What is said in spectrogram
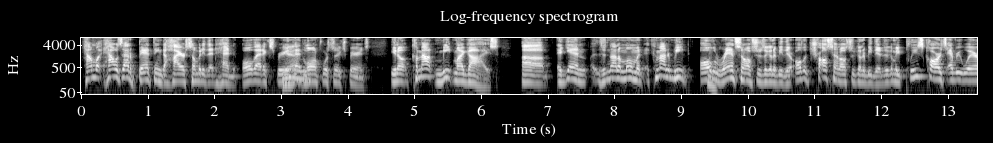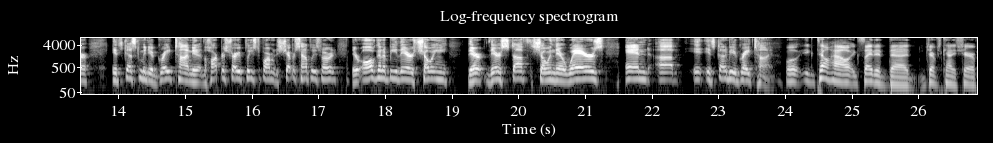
how much? How is that a bad thing to hire somebody that had all that experience, Yeah. that law enforcement experience? You know, come out and meet my guys. Uh, again, there's not a moment. Come out and meet all the Ranson officers are going to be there. All the Charles Town officers are going to be there. There's going to be police cars everywhere. It's just going to be a great time. You know, the Harpers Ferry Police Department, the Shepherdstown Police Department, they're all going to be there showing their their stuff, showing their wares, and uh, it, it's going to be a great time. Well, you can tell how excited uh, Jefferson County Sheriff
